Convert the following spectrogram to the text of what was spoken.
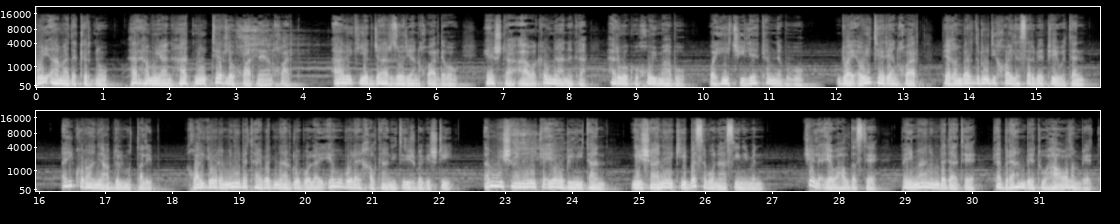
بۆی ئامادە کردن و هەر هەموویان هاتن و تێر لەو خواردنەیان خوارد. ئاوێکی یەکجار زۆریان خواردەوە و هێشتا ئاوەکە و نانەکە هەر وەکو خۆی مابوو و هیچی لێ کەم نەببوو. دوای ئەوەی تێریان خوارد، پێغەمبەر درودی خوای لەسەر بێ پێی وتن، ئەی کوڕانی عبدالمطلب، خوای گەورە منی بە تایبەت ناردووە بۆ لای ئێوە و بۆ لای خەڵکانی تریش بە گشتی، ئەم نیشانەیەی کە ئێوە بینیتان نیشانەیەکی بەسە بۆ ناسینی من. کێ لە ئێوە هەڵدەستێ پەیمانم دەداتێ کە برام بێت و هاوەڵم بێت؟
